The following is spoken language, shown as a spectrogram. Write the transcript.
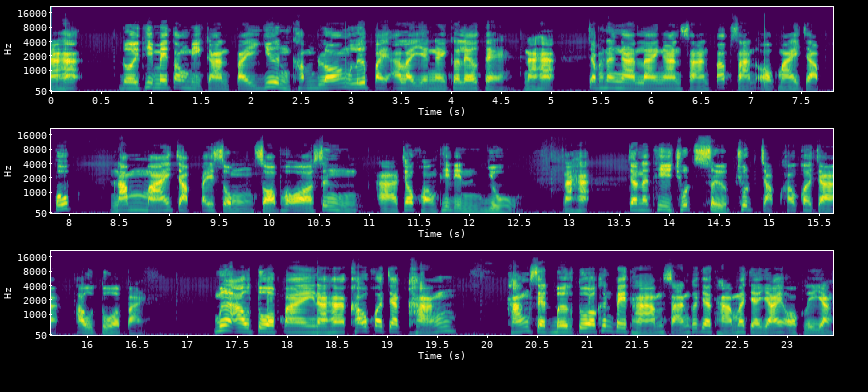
นะฮะโดยที่ไม่ต้องมีการไปยื่นคำร้องหรือไปอะไรยังไงก็แล้วแต่นะฮะจ้าพนักงานรายงานศาลปั๊บศาลออกหมายจับปุ๊บนำหมายจับไปส่งสพอซึ่งเจ้าของที่ดินอยู่นะฮะเจ้าหน้าที่ชุดสืบชุดจับเขาก็จะเอาตัวไป เมื่อเอาตัวไปนะฮะเขาก็จะขัง ขังเสร็จเบิกตัวขึ้นไปถามศาลก็จะถามว่าจะย้ายออกหรือยัง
